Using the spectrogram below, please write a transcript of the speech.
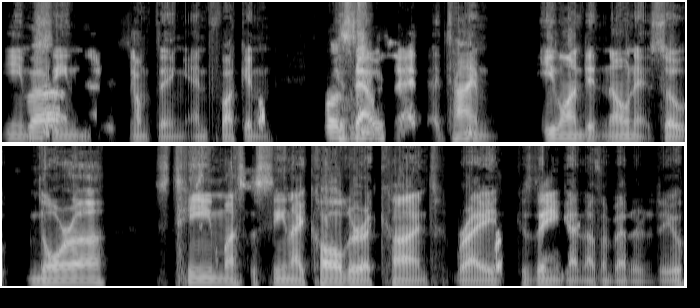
team That- seen that or something and fucking because that was at the time Elon didn't own it. So Team must have seen I called her a cunt, right? Because they ain't got nothing better to do.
